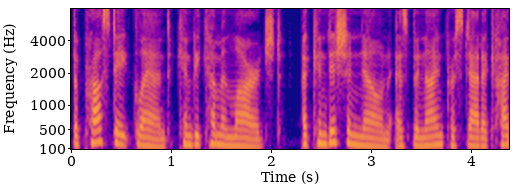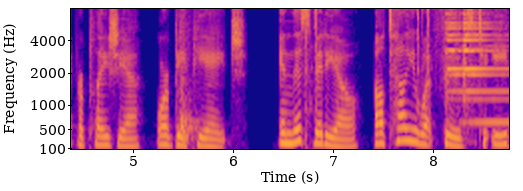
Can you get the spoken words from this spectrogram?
the prostate gland can become enlarged, a condition known as benign prostatic hyperplasia, or BPH. In this video, I'll tell you what foods to eat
